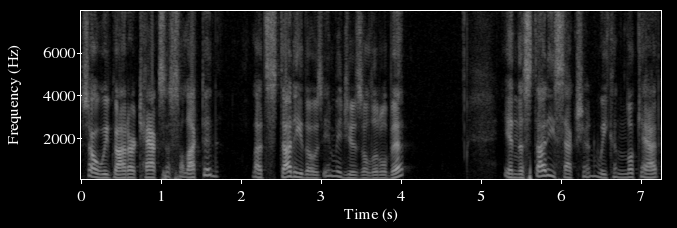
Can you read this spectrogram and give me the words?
So we've got our taxa selected. Let's study those images a little bit. In the study section, we can look at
